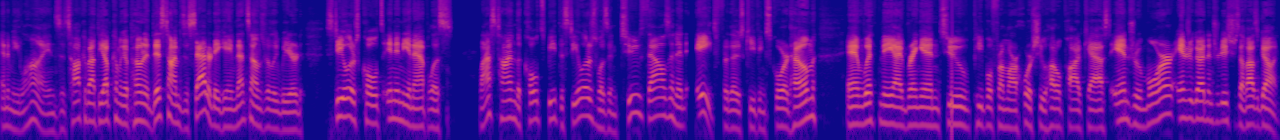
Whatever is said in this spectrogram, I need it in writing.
enemy lines to talk about the upcoming opponent. This time is a Saturday game. That sounds really weird. Steelers Colts in Indianapolis. Last time the Colts beat the Steelers was in 2008 for those keeping score at home. And with me, I bring in two people from our Horseshoe Huddle podcast, Andrew Moore. Andrew, go ahead and introduce yourself. How's it going?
